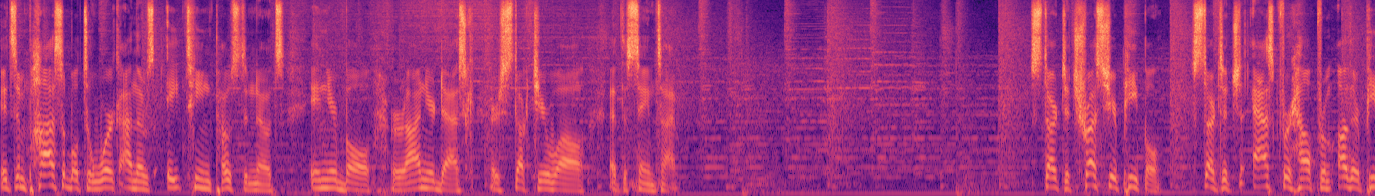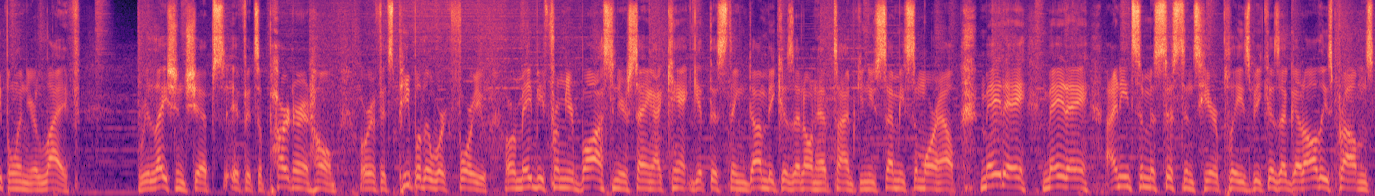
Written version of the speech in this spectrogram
It's impossible to work on those 18 post it notes in your bowl or on your desk or stuck to your wall at the same time. Start to trust your people. Start to ask for help from other people in your life. Relationships, if it's a partner at home, or if it's people that work for you, or maybe from your boss and you're saying, I can't get this thing done because I don't have time. Can you send me some more help? Mayday, Mayday, I need some assistance here, please, because I've got all these problems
